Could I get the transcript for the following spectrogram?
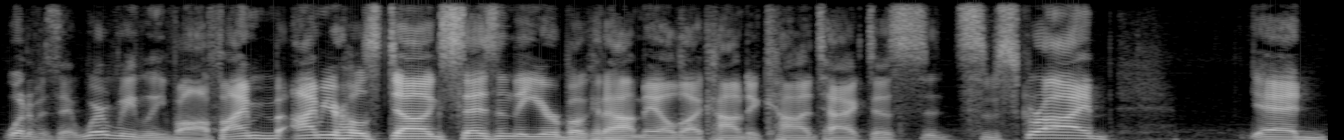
What was it? Where we leave off? I'm I'm your host, Doug. Says in the yearbook at hotmail.com to contact us. Subscribe and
